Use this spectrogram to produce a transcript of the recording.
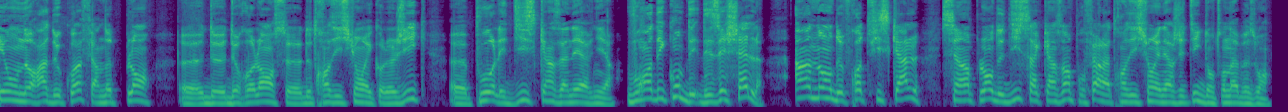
et on aura de quoi faire notre plan de, de, relance, de transition écologique pour les 10-15 années à venir. Vous vous rendez compte des, des, échelles? Un an de fraude fiscale, c'est un plan de 10 à 15 ans pour faire la transition énergétique dont on a besoin.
